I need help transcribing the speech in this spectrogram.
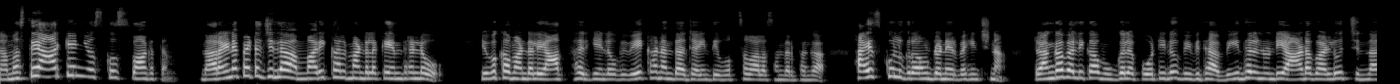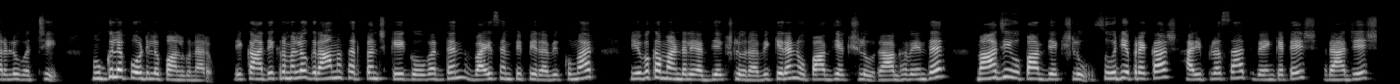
నమస్తే ఆర్కే న్యూస్కు స్వాగతం. నారాయణపేట జిల్లా మరికల్ మండల కేంద్రంలో యువక మండలి ఆధ్వర్యంలో వివేకానంద జయంతి ఉత్సవాల సందర్భంగా హై స్కూల్ గ్రౌండ్లో నిర్వహించిన రంగవల్లిక ముగ్గుల పోటీలు వివిధ వీధుల నుండి ఆడవాళ్ళు చిన్నారులు వచ్చి ముగ్గుల పోటీలో పాల్గొన్నారు. ఈ కార్యక్రమంలో గ్రామ sarpanch K. Govardhan vice MPP Ravikumar యువక మండలి అధ్యక్షులు రవికిరణ్ ఉపాధ్యక్షులు రాఘవేందర్ మాజీ ఉపాధ్యక్షులు సూర్యప్రకాష్ హరిప్రసాద్ వెంకటేష్ రాజేష్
